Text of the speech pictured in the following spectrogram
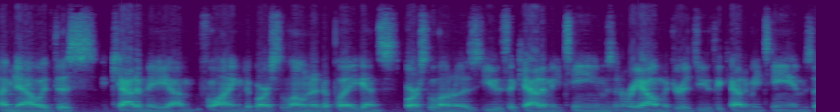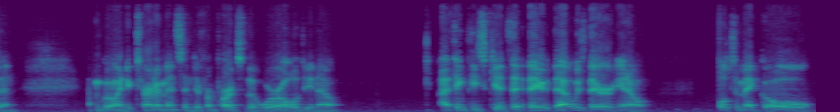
I'm now at this academy. I'm flying to Barcelona to play against Barcelona's youth academy teams and Real Madrid's youth academy teams. And I'm going to tournaments in different parts of the world. You know, I think these kids that they that was their you know ultimate goal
